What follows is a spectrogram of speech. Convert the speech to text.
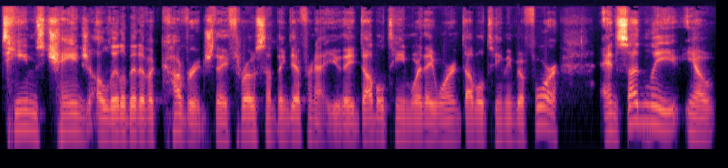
teams change a little bit of a coverage. They throw something different at you. They double team where they weren't double teaming before, and suddenly you know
